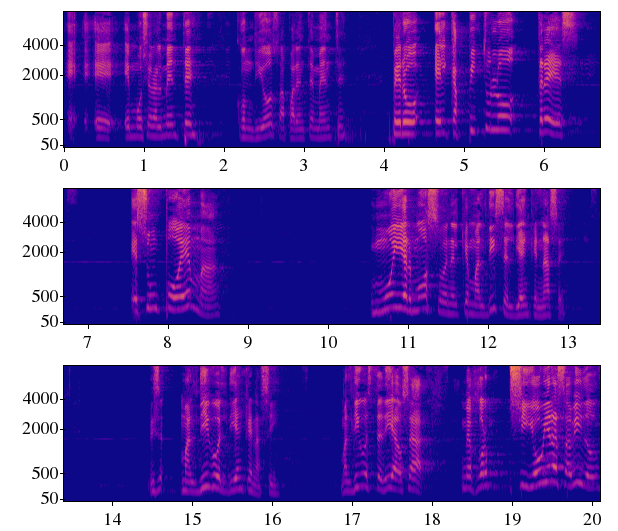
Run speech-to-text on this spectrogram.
eh, eh, eh, emocionalmente, con Dios aparentemente. Pero el capítulo 3 es un poema muy hermoso en el que maldice el día en que nace. Dice, maldigo el día en que nací. Maldigo este día. O sea, mejor si yo hubiera sabido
